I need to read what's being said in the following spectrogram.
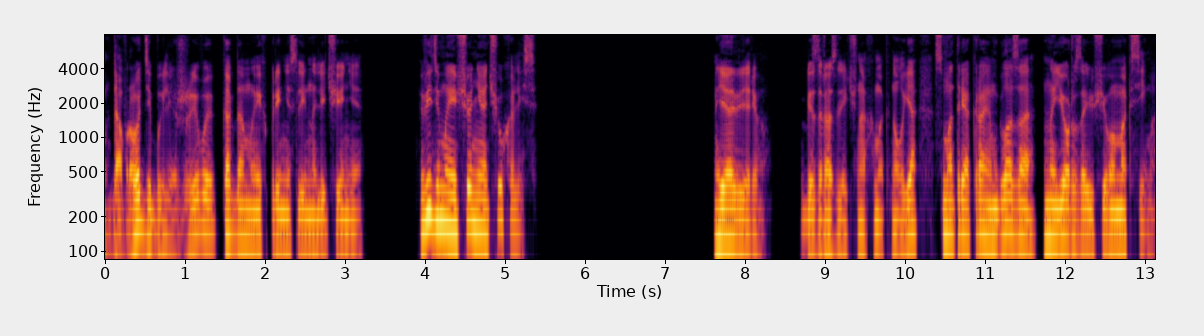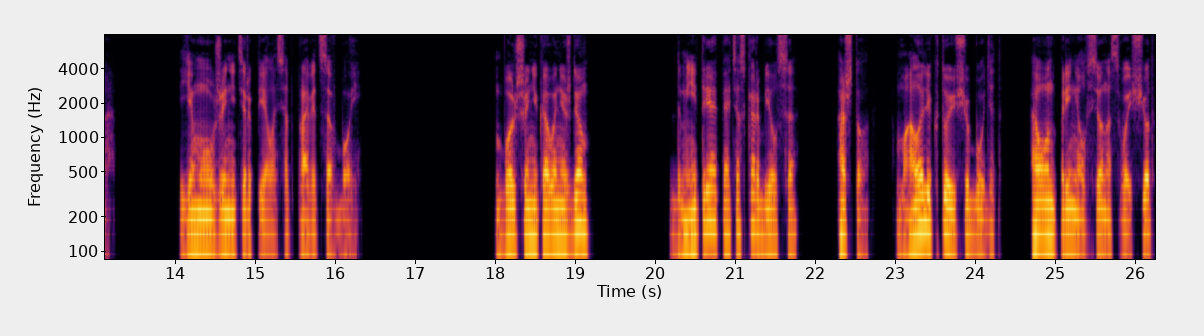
Да вроде были живы, когда мы их принесли на лечение. Видимо, еще не очухались. Я верю. Безразлично хмыкнул я, смотря краем глаза на ёрзающего Максима. Ему уже не терпелось отправиться в бой. Больше никого не ждем? Дмитрий опять оскорбился. А что, мало ли кто еще будет? А он принял все на свой счет,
